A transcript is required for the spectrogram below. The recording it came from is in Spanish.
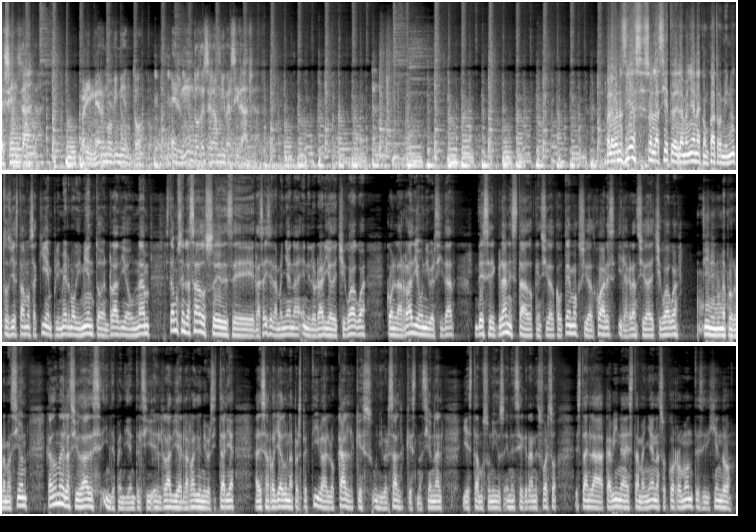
presenta Primer Movimiento. El mundo desde la universidad. Hola, buenos días. Son las 7 de la mañana con 4 minutos. Ya estamos aquí en primer movimiento en Radio UNAM. Estamos enlazados eh, desde las 6 de la mañana en el horario de Chihuahua con la Radio Universidad de ese gran estado que en Ciudad Cuauhtémoc, Ciudad Juárez y la gran ciudad de Chihuahua tienen una programación. Cada una de las ciudades independientes, el radio, la radio universitaria ha desarrollado una perspectiva local que es universal, que es nacional y estamos unidos en ese gran esfuerzo. Está en la cabina esta mañana Socorro Montes dirigiendo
